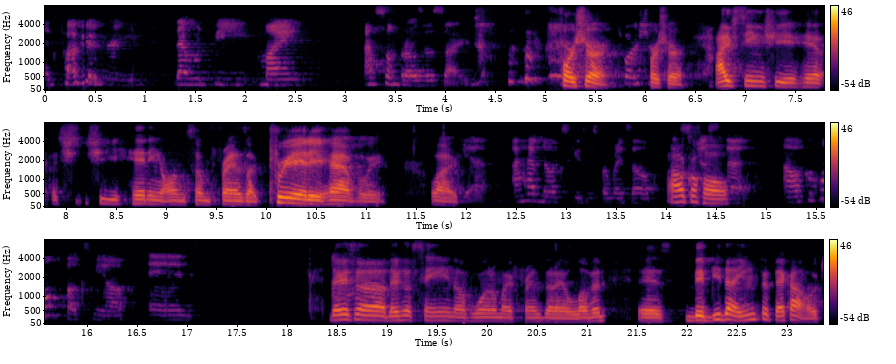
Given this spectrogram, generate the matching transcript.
and Fabio agreed, that would be my Assombrosa side. For sure. For sure. For sure. I've seen she hit she hitting on some friends like pretty heavily. Like Yeah, I have no excuses for myself. Alcohol. Alcohol fucks me up, and there's a there's a saying of one of my friends that I love it is bebida ímpar peca out.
